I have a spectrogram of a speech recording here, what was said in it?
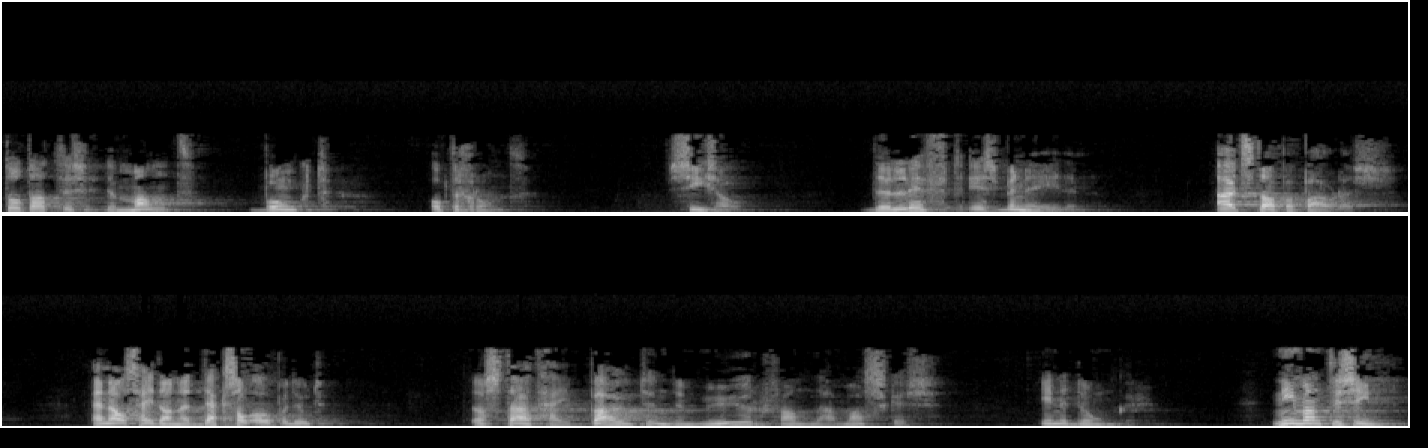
Totdat de mand bonkt op de grond. Ziezo. De lift is beneden. Uitstappen, Paulus. En als hij dan het deksel open doet, dan staat hij buiten de muur van Damascus in het donker. Niemand te zien.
